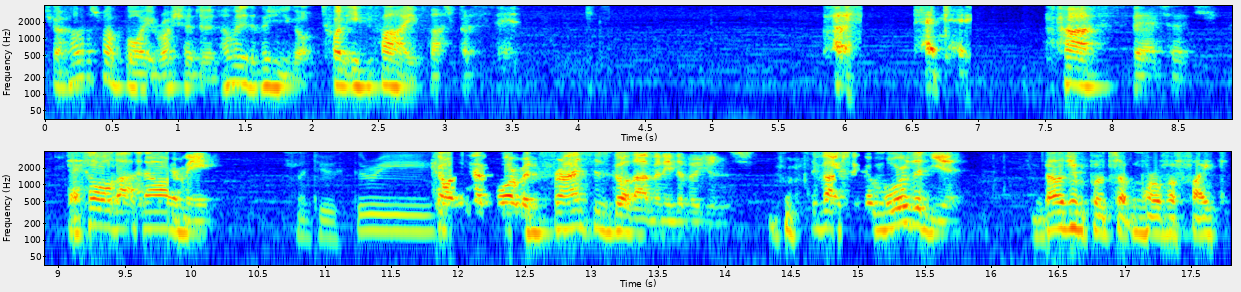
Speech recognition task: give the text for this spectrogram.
Joe, how's my boy Russia doing? How many divisions you got? 25. That's pathetic. Pathetic. Pathetic. You That's call that an army? One, two, three. God, even more, Morbid France has got that many divisions. They've actually got more than you. Belgium puts up more of a fight.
